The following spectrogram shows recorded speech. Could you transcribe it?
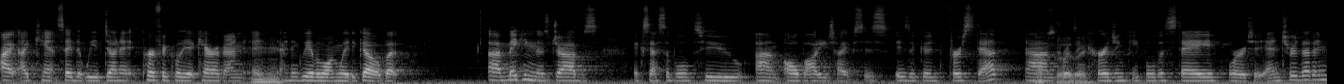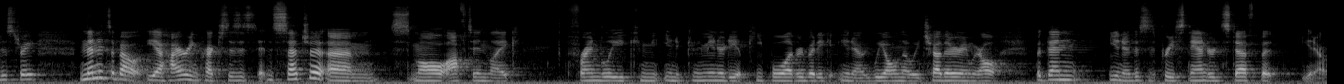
I, I can't say that we've done it perfectly at Caravan, mm-hmm. I think we have a long way to go. But uh, making those jobs accessible to um, all body types is, is a good first step um, towards encouraging people to stay or to enter that industry. And then it's about yeah hiring practices. It's, it's such a um, small, often like friendly com- community of people. Everybody, you know, we all know each other, and we're all. But then you know, this is pretty standard stuff. But you know,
